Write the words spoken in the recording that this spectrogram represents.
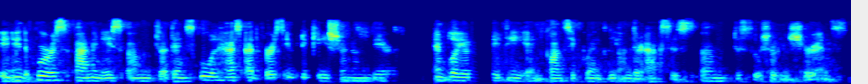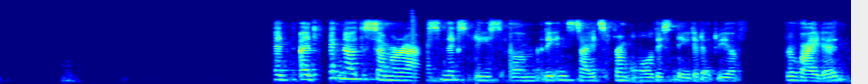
in, in the poorest families, um, to attend school has adverse implication on their employability and consequently on their access um, to social insurance. I'd, I'd, like now to summarize, next please, um, the insights from all this data that we have provided.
